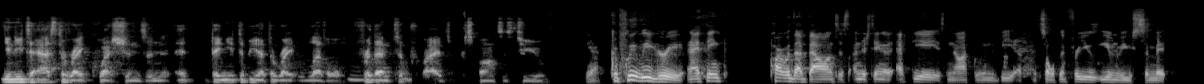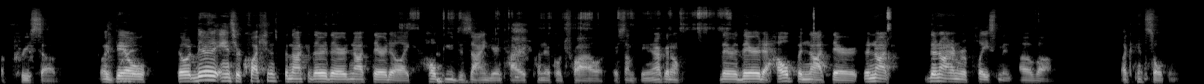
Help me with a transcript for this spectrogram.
you need to ask the right questions, and it, they need to be at the right level for them to provide responses to you. Yeah, completely agree. And I think part of that balance is understanding that FDA is not going to be a consultant for you, even if you submit a pre-sub. Like they'll they're there to answer questions, but not they're they're not there to like help you design your entire clinical trial or something. They're not gonna they're there to help and not there they're not they're not in replacement of um like a consultant.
